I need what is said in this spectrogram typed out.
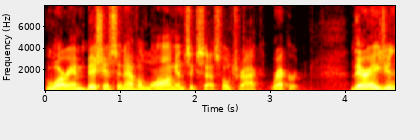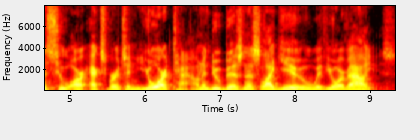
who are ambitious and have a long and successful track record. They're agents who are experts in your town and do business like you with your values.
